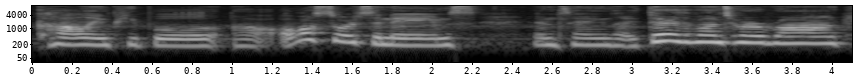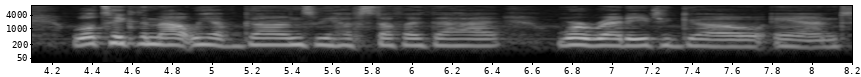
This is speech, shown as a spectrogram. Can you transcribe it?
calling people uh, all sorts of names and saying like they're the ones who are wrong. We'll take them out. We have guns. We have stuff like that. We're ready to go. And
